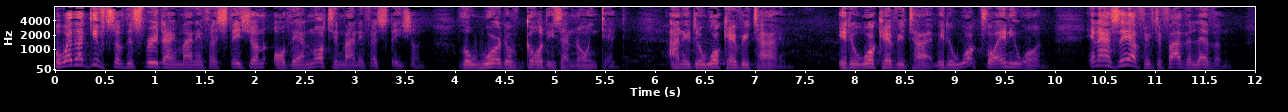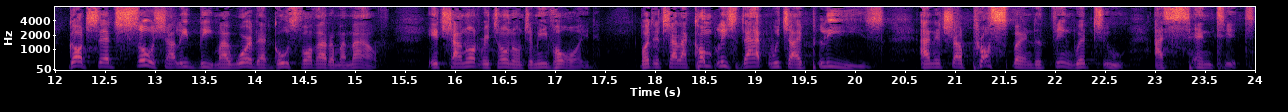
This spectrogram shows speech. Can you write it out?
but whether gifts of the Spirit are in manifestation or they are not in manifestation, the Word of God is anointed. And it will work every time. It will work every time. It will work for anyone. In Isaiah 55 11, God said, So shall it be, my word that goes forth out of my mouth. It shall not return unto me void, but it shall accomplish that which I please, and it shall prosper in the thing whereto I sent it.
